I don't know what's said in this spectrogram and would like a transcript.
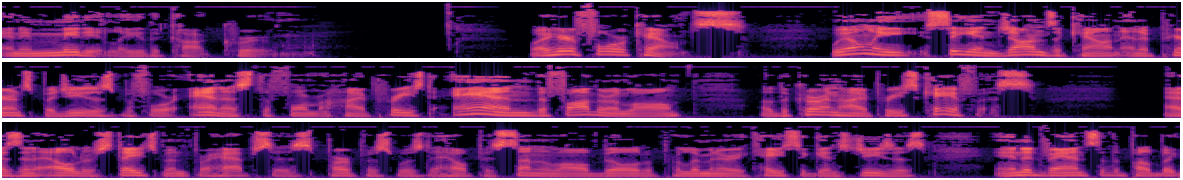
and immediately the cock crew. Well, here are four accounts. We only see in John's account an appearance by Jesus before Annas, the former high priest, and the father in law of the current high priest, Caiaphas. As an elder statesman, perhaps his purpose was to help his son in law build a preliminary case against Jesus in advance of the public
